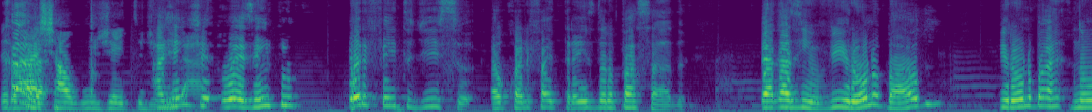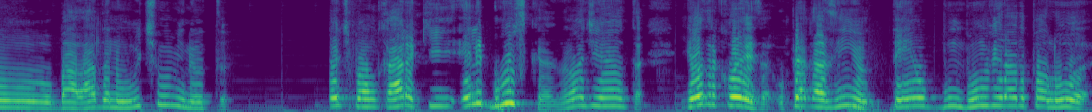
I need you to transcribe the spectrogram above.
Ele Cara, vai achar algum jeito de A virar. gente, o exemplo perfeito disso é o Qualify 3 do ano passado. O PHzinho virou no baldo, virou no, ba- no balada no último minuto. Então, tipo, é um cara que ele busca, não adianta. E outra coisa, o PHzinho tem o bumbum virado pra lua.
